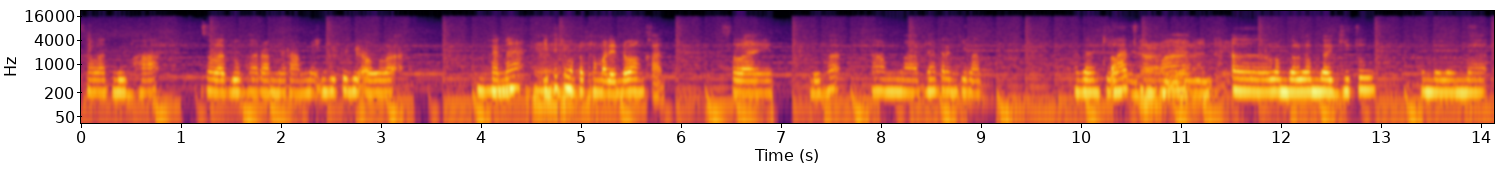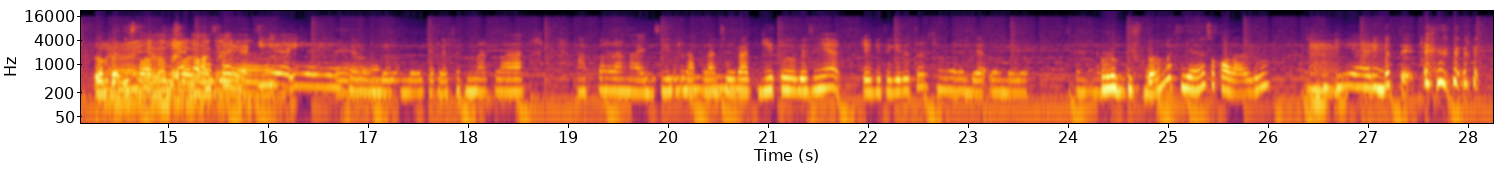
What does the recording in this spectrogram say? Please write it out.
sholat duha sholat duha rame-rame gitu di aula karena Hmm. itu cuma pas Ramadan doang kan selain duha sama pesantren kilat pesantren kilat iya, sama iya. eh, lomba-lomba gitu lomba-lomba Lomba Ah, iya, Islam, lomba Iya, Islam. atau apa ya? Iya. Iya, iya, iya. Iya. Kayak lomba-lomba cerdas cermat lah. Apalah ngaji, terus hafalan surat gitu. Biasanya kayak gitu-gitu tuh selalu ada lomba-lomba. Produktif banget ya sekolah lu. Hmm. Iya, ribet ya.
